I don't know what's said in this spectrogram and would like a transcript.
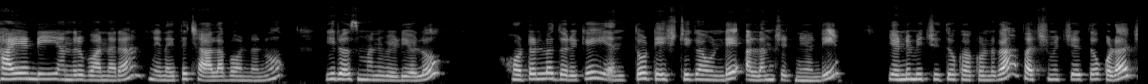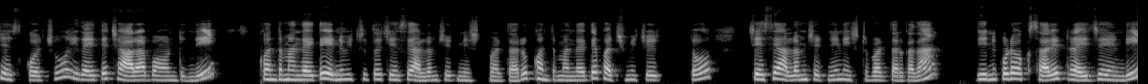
హాయ్ అండి అందరూ బాగున్నారా? నేనైతే చాలా బాగున్నాను. ఈరోజు మన వీడియోలో హోటల్లో దొరికే ఎంతో టేస్టీగా ఉండే అల్లం చట్నీ అండి. ఎండుమిర్చితో కాకుండా పచ్చిమిర్చితో కూడా చేసుకోవచ్చు. ఇదైతే చాలా బాగుంటుంది. కొంతమంది అయితే ఎండుమిర్చితో చేసే అల్లం చట్నీ ఇష్టపడతారు. కొంతమంది అయితే పచ్చిమిర్చితో చేసే అల్లం చట్నీని ఇష్టపడతారు కదా. దీన్ని కూడా ఒకసారి ట్రై చేయండి.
